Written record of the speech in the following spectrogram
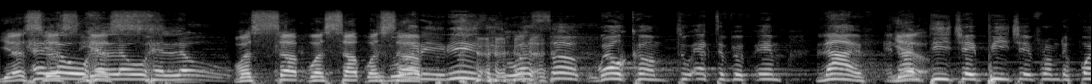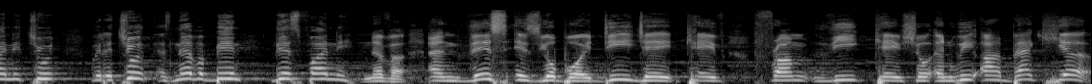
Yes, Hello, yes, yes. hello, hello. What's up? What's up? What's It's up? what it is. is what's up? Welcome to Active FM Live. And Yeah. I'm DJ PJ from The Funny Truth, where the truth has never been this funny. Never. And this is your boy DJ Cave from The Cave Show, and we are back here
